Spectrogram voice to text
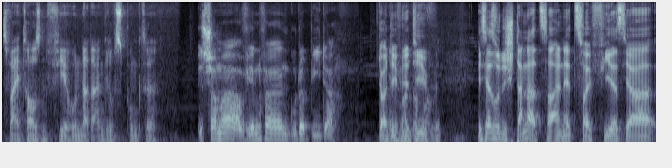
2400 Angriffspunkte. Ist schon mal auf jeden Fall ein guter Beater. Ja, definitiv. Ist ja so die Standardzahl, ne? 2,4 ist ja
